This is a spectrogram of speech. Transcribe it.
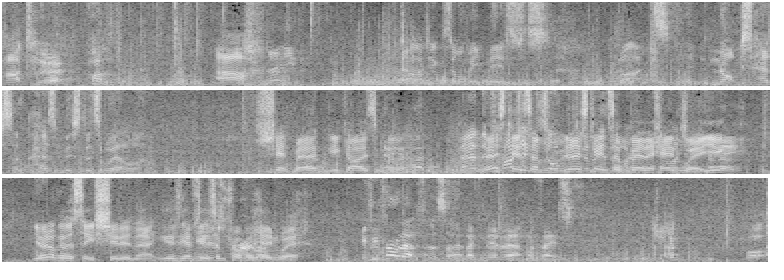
Part two. ah, Charging zombie missed, but Knox has has missed as well. shit, man, you guys are gonna. Man, the Let's get some. Let's get some better headwear. You, you're not going to see shit in that. You have to It get some proper true, though. headwear. If you throw it out to the side, I can edit out my face. Chicken? What?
